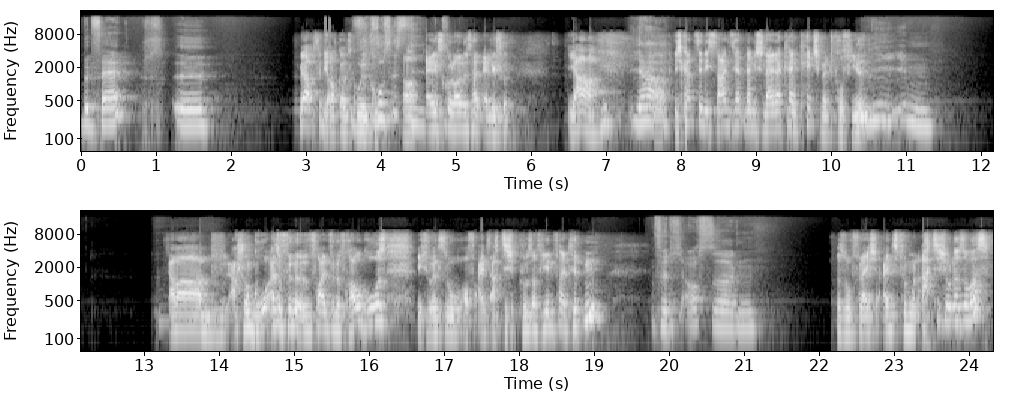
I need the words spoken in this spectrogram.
Bin Fan. Äh, Ja, finde ich auch ganz cool. Wie groß ist ja, die? Alex Colon ist halt Alex. Ja, ja, ich kann es dir nicht sagen, sie hat nämlich leider kein Catchment-Profil. nee, eben. Aber ja, schon groß, also für eine, vor allem für eine Frau groß. Ich würde so auf 1,80 plus auf jeden Fall tippen. Würde ich auch sagen. So vielleicht 1,85 oder sowas.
